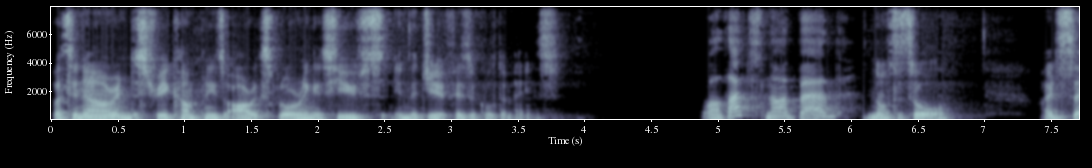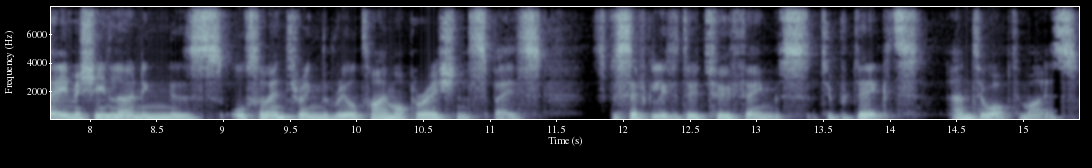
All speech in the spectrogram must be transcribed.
But in our industry, companies are exploring its use in the geophysical domains. Well, that's not bad. Not at all. I'd say machine learning is also entering the real time operations space, specifically to do two things to predict and to optimize.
